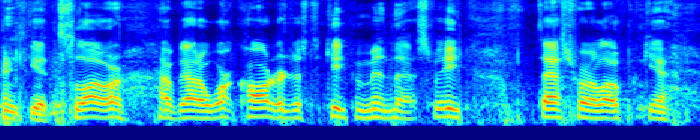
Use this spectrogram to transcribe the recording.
It's getting slower. I've got to work harder just to keep him in that speed. That's for a lope open again.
